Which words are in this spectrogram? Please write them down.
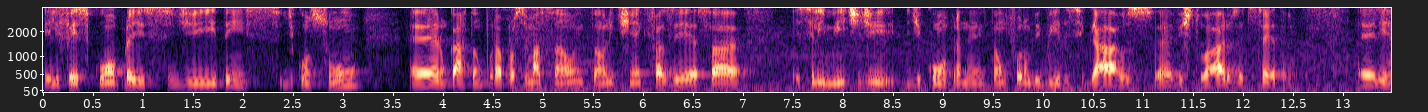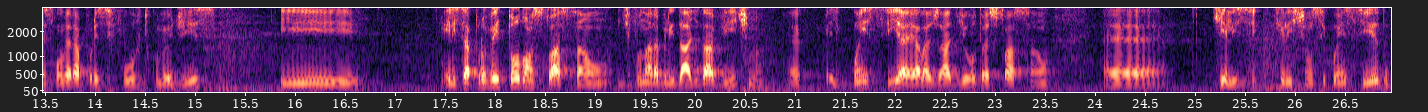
Ele fez compras de itens de consumo, é, era um cartão por aproximação, então ele tinha que fazer essa, esse limite de, de compra. Né? Então foram bebidas, cigarros, é, vestuários, etc. É, ele responderá por esse furto, como eu disse, e ele se aproveitou de uma situação de vulnerabilidade da vítima, ele conhecia ela já de outra situação é, que, eles, que eles tinham se conhecido,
